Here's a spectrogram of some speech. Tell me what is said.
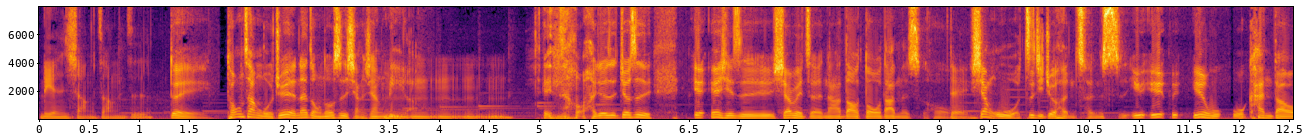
联想这样子。对，通常我觉得那种都是想象力啦，嗯嗯嗯嗯 你知道吗？就是就是，因为因为其实消费者拿到豆单的时候，对像我自己就很诚实，因为因为因为我我看到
